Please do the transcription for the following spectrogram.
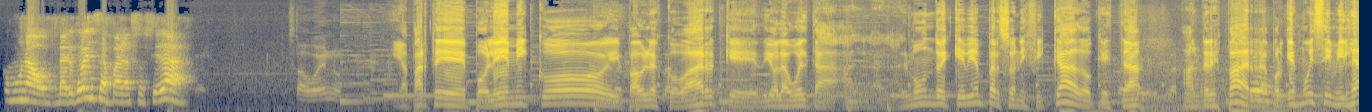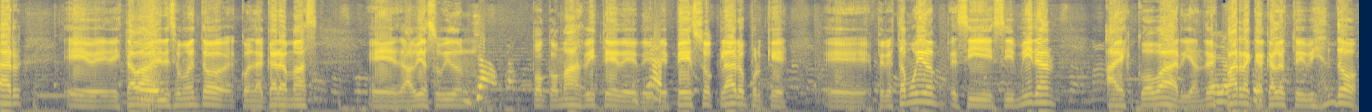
como una vergüenza para la sociedad. Está bueno. Y aparte polémico y Pablo Escobar que dio la vuelta al mundo y qué bien personificado que está Andrés Parra, porque es muy similar, eh, estaba en ese momento con la cara más, eh, había subido un poco más, viste, de, peso, claro, porque, eh, pero está muy bien, si, si miran a Escobar y Andrés Parra, que acá lo estoy viendo,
